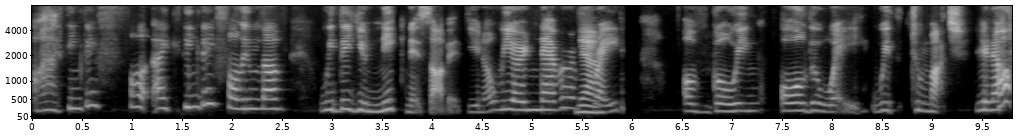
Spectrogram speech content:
Well, I think they fall I think they fall in love with the uniqueness of it. You know, we are never Yeah. afraid of going all the way with too much, you know?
